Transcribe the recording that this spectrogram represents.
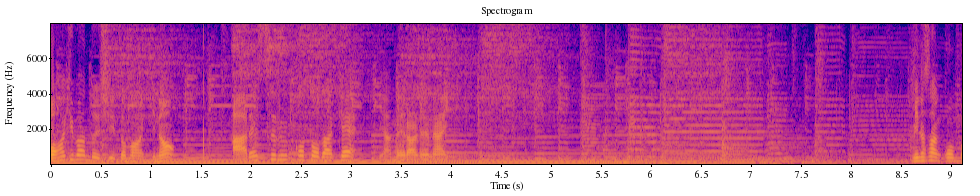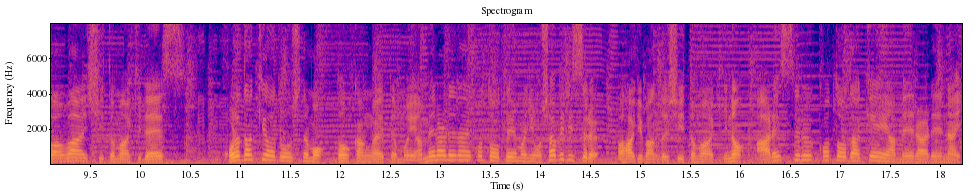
おはぎバンド石井智明のあれすることだけやめられない。皆さんこんばんは石井智明です。これだけはどうしてもどう考えてもやめられないことをテーマにおしゃべりするおはぎバンド石井智明のあれすることだけやめられない。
